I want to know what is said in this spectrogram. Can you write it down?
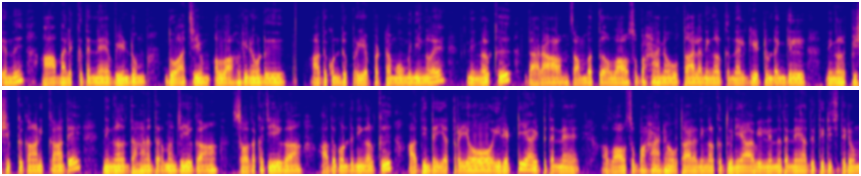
എന്ന് ആ മലക്ക് തന്നെ വീണ്ടും ദ്വാചയും അള്ളാഹുവിനോട് അതുകൊണ്ട് പ്രിയപ്പെട്ട മോമിനിയങ്ങളെ നിങ്ങൾക്ക് ധാരാളം സമ്പത്ത് അള്ളാഹു താല നിങ്ങൾക്ക് നൽകിയിട്ടുണ്ടെങ്കിൽ നിങ്ങൾ പിശുക്ക് കാണിക്കാതെ നിങ്ങൾ ദാനധർമ്മം ചെയ്യുക സ്വതക ചെയ്യുക. അതുകൊണ്ട് നിങ്ങൾക്ക് അതിന്റെ എത്രയോ ഇരട്ടിയായിട്ട് തന്നെ അള്ളാഹു താല നിങ്ങൾക്ക് ദുനിയാവിൽ നിന്ന് തന്നെ അത് തിരിച്ചു തരും.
